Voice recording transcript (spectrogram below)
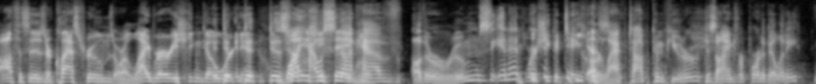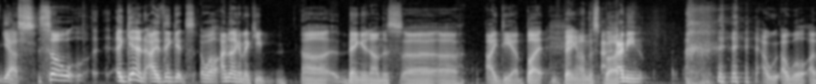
offices or classrooms or a library she can go D- work d- in? does Why her is she house not here? have other rooms in it where she could take her laptop computer designed for portability? Yes. so again, I think it's well. I'm not going to keep uh, banging on this uh, uh, idea, but Banging on this butt. I mean, I, w- I will. I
